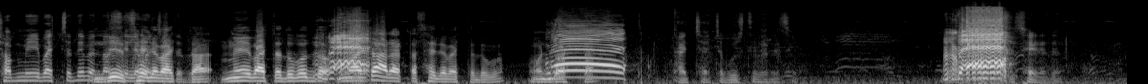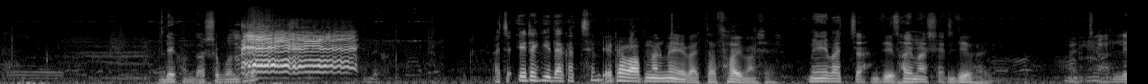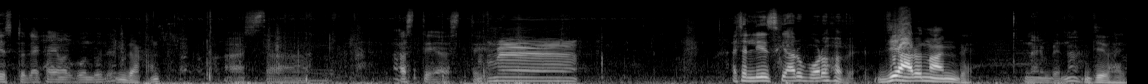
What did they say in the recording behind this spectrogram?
সব মেয়ে বাচ্চা দেবেন জি ছেলে বাচ্চা বাচ্চা। মেয়ে বাচ্চা দেবো নয়টা আর একটা ছেলে বাচ্চা দেবো। আচ্ছা আচ্ছা বুঝতে পেরেছি। ছেড়ে দেন। দেখুন দর্শক বন্ধু। দেখুন। আচ্ছা এটা কি দেখাচ্ছেন? এটাও আপনার মেয়ে বাচ্চা ছয় মাসের। মেয়ে বাচ্চা জি ছয় মাসের? জি ভাই। আচ্ছা লেজটা দেখায় আমার বন্ধুদের। দেখান। আচ্ছা। আস্তে আস্তে। আচ্ছা লেজ কি আরও বড় হবে? জি আরও নামবে। নামবে না? জি ভাই।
